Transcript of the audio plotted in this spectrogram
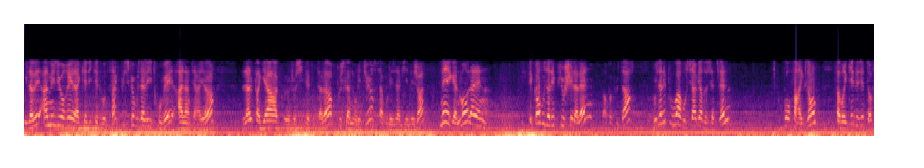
vous avez amélioré la qualité de votre sac puisque vous allez y trouver à l'intérieur l'alpaga que je citais tout à l'heure, plus la nourriture, ça vous les aviez déjà, mais également la laine. Et quand vous allez piocher la laine, un peu plus tard, vous allez pouvoir vous servir de cette laine pour, par exemple, fabriquer des étoffes.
